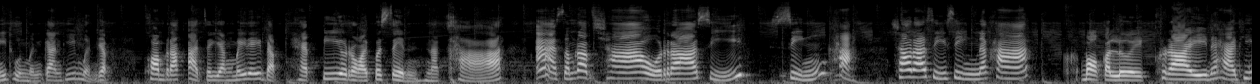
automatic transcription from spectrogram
มิถุนเหมือนกันที่เหมือนกับความรักอาจจะยังไม่ได้แบบแฮปปี้ร้อยเปอร์เซ็นต์นะคะอะสำหรับชาวราศีสิงค์ค่ะ ชาวราศีสิงห์นะคะ บอกก่อนเลยใครนะคะที่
